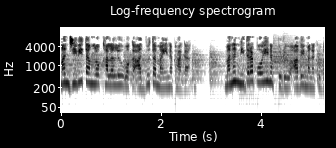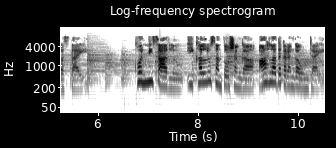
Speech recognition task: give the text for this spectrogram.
మన జీవితంలో కలలు ఒక అద్భుతమైన భాగం. మనం నిద్రపోయినప్పుడు అవి మనకు వస్తాయి. కొన్నిసార్లు ఈ కళ్ళు సంతోషంగా ఆహ్లాదకరంగా ఉంటాయి.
